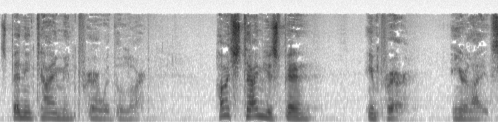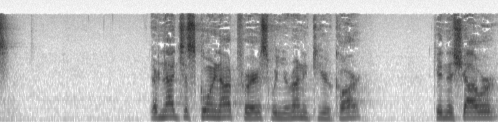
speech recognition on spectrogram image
Spending time in prayer with the Lord. How much time you spend in prayer in your lives? They're not just going out prayers when you're running to your car, get in the shower,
